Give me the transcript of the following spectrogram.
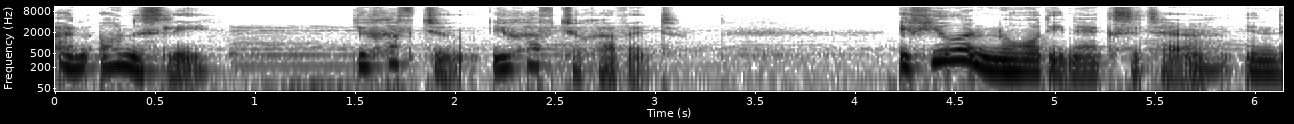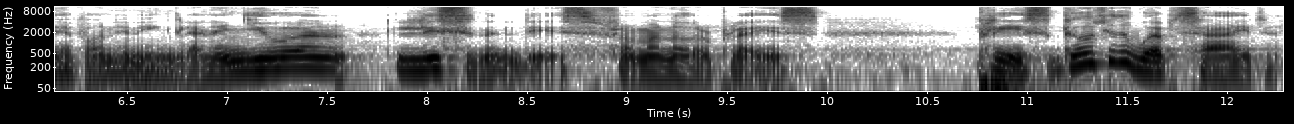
and honestly, you have to you have to have it. If you are not in Exeter, in Devon, in England, and you are listening this from another place, please go to the website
